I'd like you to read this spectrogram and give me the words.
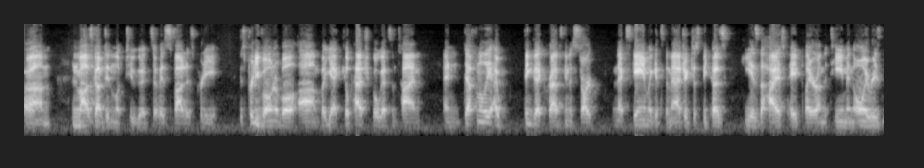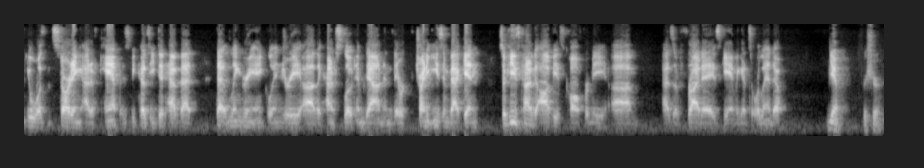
Um, and Mozgov didn't look too good, so his spot is pretty is pretty vulnerable. Um, but yeah, Kilpatrick will get some time, and definitely I think that Crabbe's going to start next game against the Magic just because he is the highest paid player on the team, and the only reason he wasn't starting out of camp is because he did have that that lingering ankle injury uh, that kind of slowed him down, and they were trying to ease him back in. So he's kind of the obvious call for me. Um, as of Friday's game against Orlando. Yeah, for sure.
